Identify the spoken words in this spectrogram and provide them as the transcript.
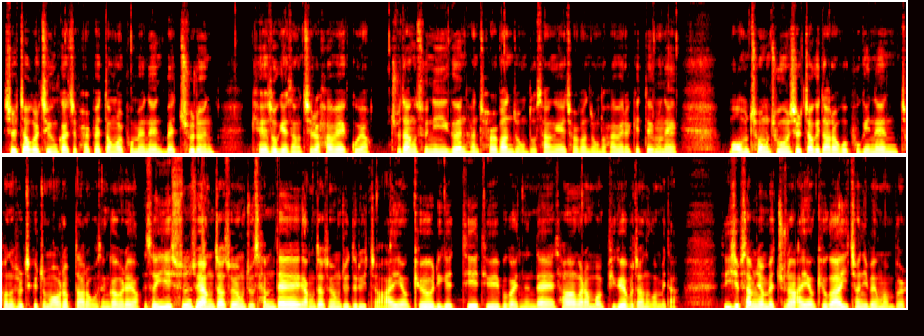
실적을 지금까지 발표했던 걸 보면은 매출은 계속 예상치를 하회했고요. 주당 순이익은 한 절반 정도 상해 절반 정도 하회를 했기 때문에 뭐 엄청 좋은 실적이다라고 보기는 저는 솔직히 좀 어렵다라고 생각을 해요. 그래서 이 순수 양자 소형주 3대 양자 소형주들이 있죠. 아이언큐, 리게티, 디웨이브가 있는데 상황을 한번 비교해 보자는 겁니다. 23년 매출은 아이언큐가 2,200만 불,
